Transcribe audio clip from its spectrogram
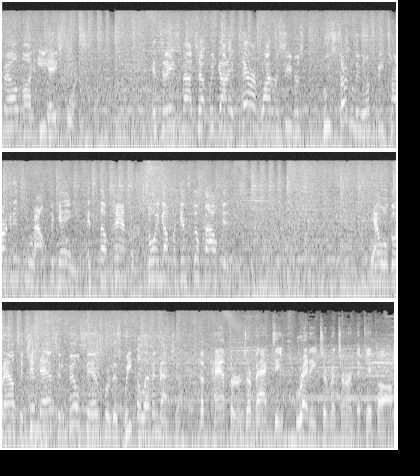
NFL on EA Sports. In today's matchup, we've got a pair of wide receivers who certainly want to be targeted throughout the game. It's the Panthers going up against the Falcons. Now we'll go down to Jim Nantz and Phil Simms for this Week 11 matchup. The Panthers are back deep, ready to return the kickoff.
